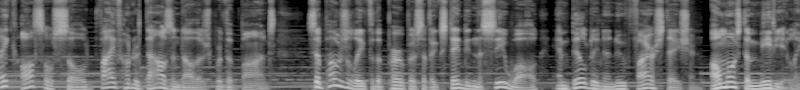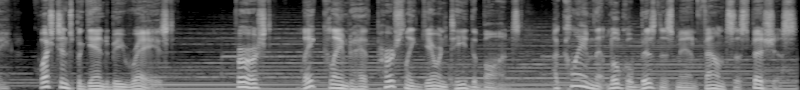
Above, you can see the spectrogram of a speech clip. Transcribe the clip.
Lake also sold $500,000 worth of bonds, supposedly for the purpose of extending the seawall and building a new fire station. Almost immediately, questions began to be raised. First, Lake claimed to have personally guaranteed the bonds a claim that local businessmen found suspicious.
